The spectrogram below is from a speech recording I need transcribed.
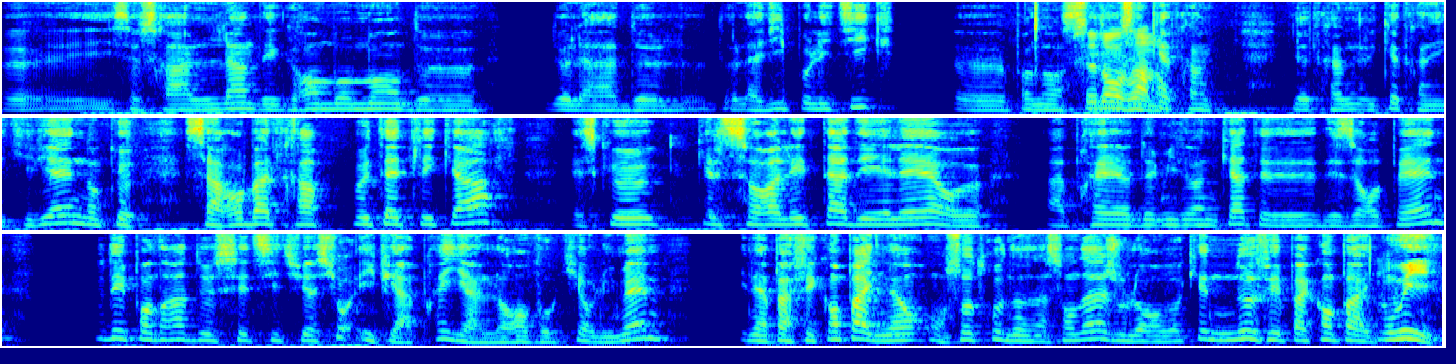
ce sera l'un des grands moments de, de, la, de, de la vie politique euh, pendant ces dans an. quatre, an- quatre années- les quatre années qui viennent. Donc euh, ça rebattra peut-être les cartes. Est-ce que quel sera l'état des LR euh, après 2024 et des, des européennes? Tout dépendra de cette situation. Et puis après, il y a Laurent Wauquiez en lui-même qui n'a pas fait campagne. Là, on se retrouve dans un sondage où Laurent Wauquiez ne fait pas campagne. Oui.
